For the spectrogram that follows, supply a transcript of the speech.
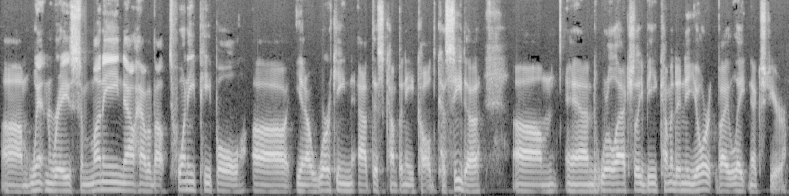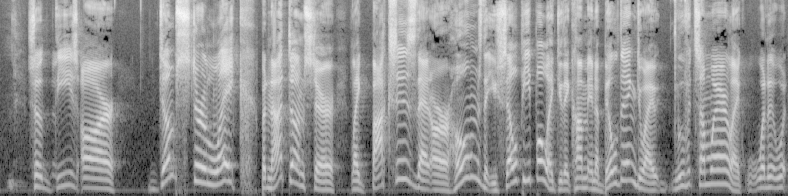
Um, went and raised some money. Now have about 20 people, uh, you know, working at this company called Kasita, um, and we'll actually be coming to New York by late next year. So these are dumpster like, but not dumpster, like boxes that are homes that you sell people? Like, do they come in a building? Do I move it somewhere? Like, what? What?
